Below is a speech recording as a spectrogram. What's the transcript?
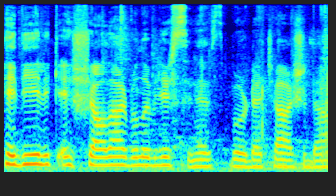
Hediyelik eşyalar bulabilirsiniz burada çarşıda.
